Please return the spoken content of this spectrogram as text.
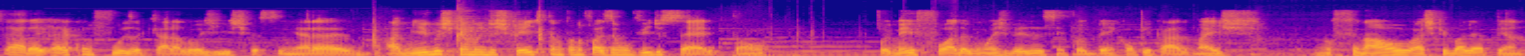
Cara, era confusa, cara, a logística, assim. Era amigos que andam de skate tentando fazer um vídeo sério. Então, foi meio foda algumas vezes, assim. Foi bem complicado. Mas, no final, acho que valeu a pena.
